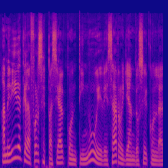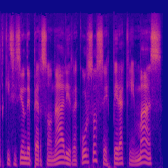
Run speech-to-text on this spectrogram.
A medida que la Fuerza Espacial continúe desarrollándose con la adquisición de personal y recursos, se espera que más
